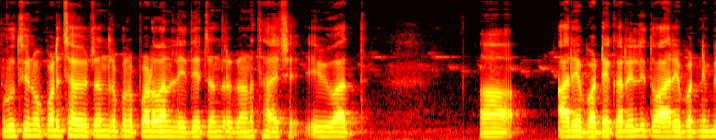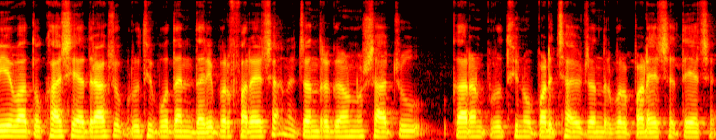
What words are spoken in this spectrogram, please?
પૃથ્વીનો પડછાયો ચંદ્ર પર પડવાને લીધે ચંદ્રગ્રહણ થાય છે, એવી વાત આર્યભટ્ટે કરેલી. તો આર્યભટ્ટની બે વાતો ખાસ યાદ રાખજો. પૃથ્વી પોતાની ધરી પર ફરે છે અને ચંદ્રગ્રહણનું સાચું કારણ પૃથ્વીનો પડછાયો ચંદ્ર પર પડે છે તે છે.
